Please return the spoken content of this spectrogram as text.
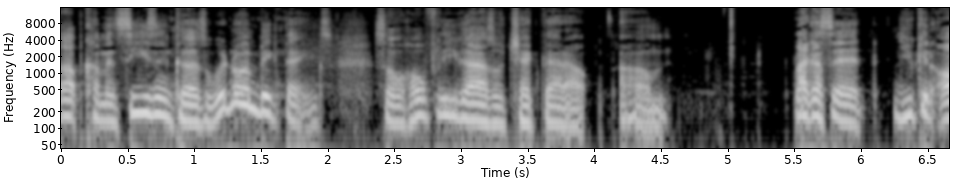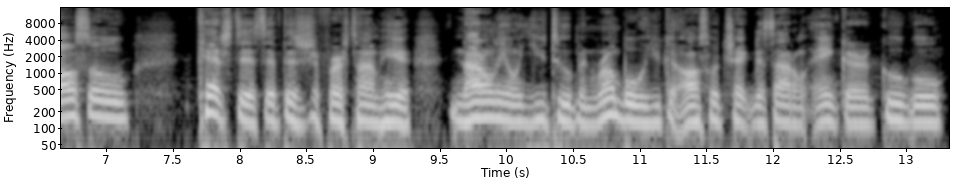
upcoming season because we're doing big things. So hopefully, you guys will check that out. Um, like I said, you can also catch this if this is your first time here, not only on YouTube and Rumble, you can also check this out on Anchor, Google,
